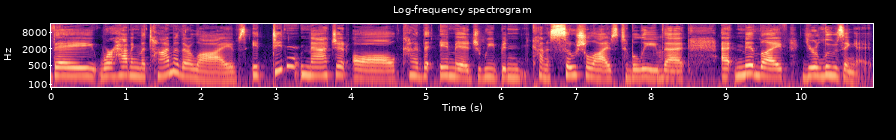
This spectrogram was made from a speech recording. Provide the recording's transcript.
They were having the time of their lives. It didn't match at all kind of the image we've been kind of socialized to believe Mm-hmm. that at midlife you're losing it.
